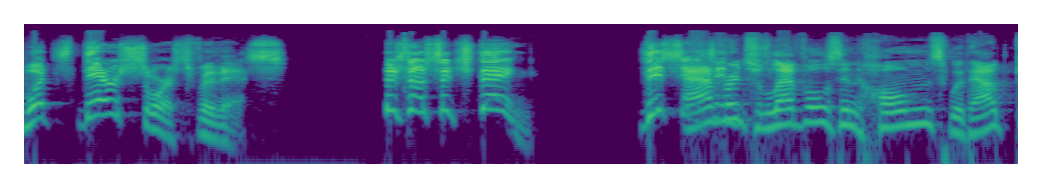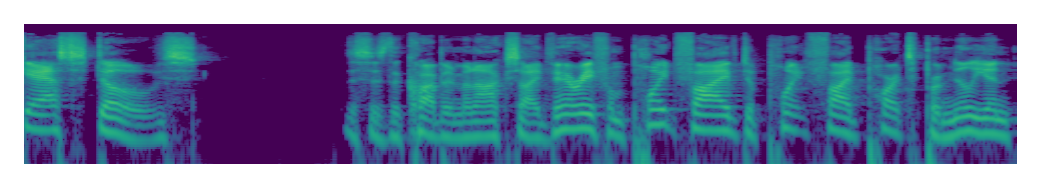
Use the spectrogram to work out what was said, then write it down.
What's their source for this? There's no such thing. This average levels in homes without gas stoves. This is the carbon monoxide vary from 0.5 to 0.5 parts per million.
